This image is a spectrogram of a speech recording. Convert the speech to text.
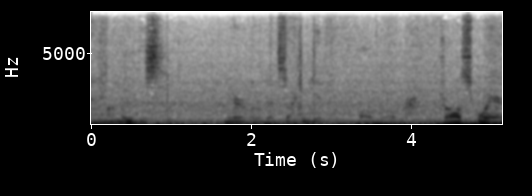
And I'm gonna move this mirror a little bit so I can get all over. Draw a square.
